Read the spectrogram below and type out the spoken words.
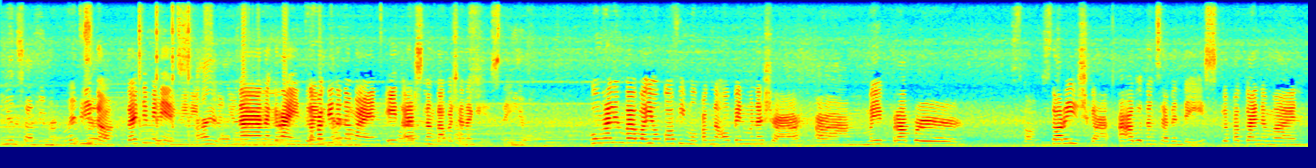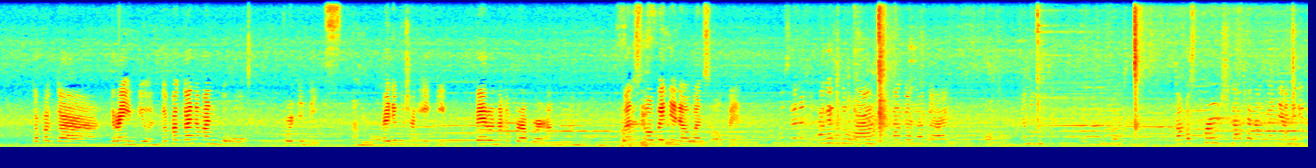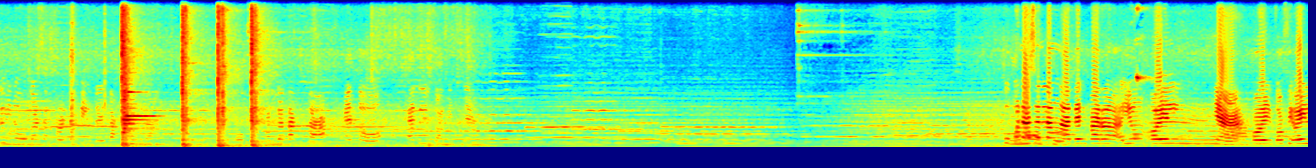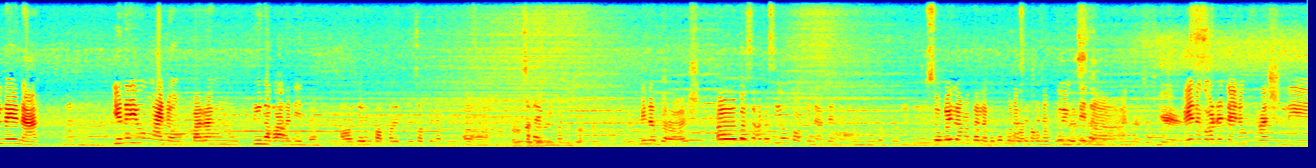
Yun sabi mo. Dito, 30 minutes Ay, okay. na nag-grind. Kapag dito naman, 8 hours lang dapat siya nag-stay. Yun. Kung halimbawa yung coffee mo, pag na-open mo na siya, um, may proper storage ka, aabot ng 7 days. Kapag ka naman, kapag ka grind yun. Kapag ka naman buo, 14 days. Ayun. Pwede mo siyang i-keep. Pero naka-proper ang ano. Once open yun na, once open. Once ano, agad to ha, tanggal agad. Oo. Anong pagbinugasan? Tapos purge lang siya ng ganyan. Hindi ito filter. Taktak lang. Okay. Pagkataktak, ito, ito yung gamit niya. Pupunasan lang natin para yung oil niya, oil, coffee oil na yun ah, yun na yung ano, parang pinaka ano dito. Oo, siya yung papalit dun sa pinag... Oo. Pero Sa pwede rin yung black. Binabrush. Ah, basa kasi yung coffee natin. eh. So, kailangan talaga pupunasan siya ng tuyo din na ano. Yes. Kaya nag-order tayo ng freshly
